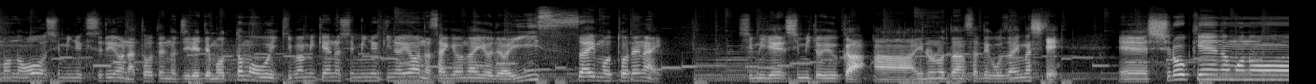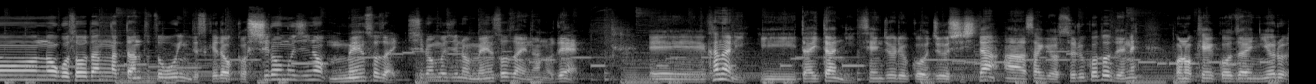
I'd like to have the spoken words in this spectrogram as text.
ものを染み抜きするような当店の事例で最も多い黄ばみ系の染み抜きのような作業内容では一切も取れない染みで染みというかあ色の段差でございましてえー、白系のもののご相談がダントツ多いんですけど白無地の綿素材白無地の綿素材なので、えー、かなり大胆に洗浄力を重視した作業をすることでねこの蛍光剤による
